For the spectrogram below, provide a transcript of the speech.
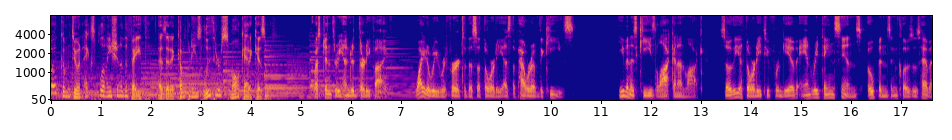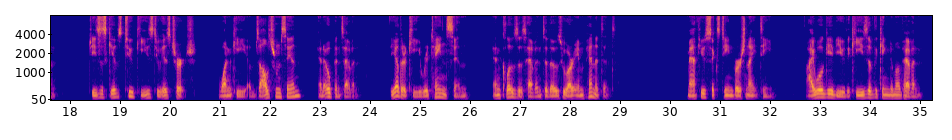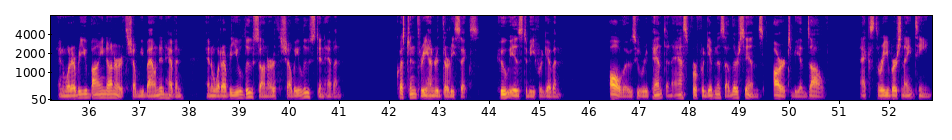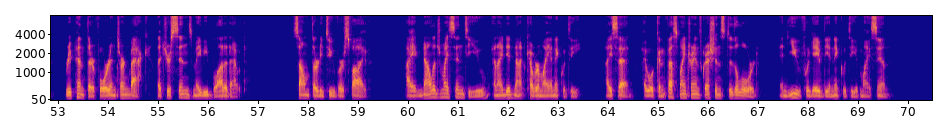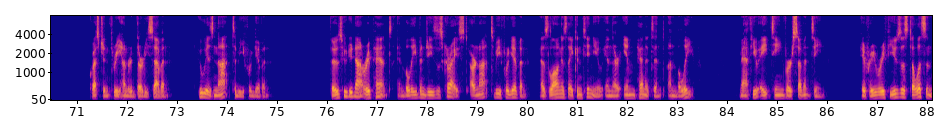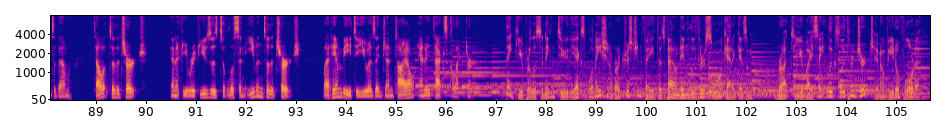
Welcome to an explanation of the faith as it accompanies Luther's Small Catechism. Question 335. Why do we refer to this authority as the power of the keys? Even as keys lock and unlock, so the authority to forgive and retain sins opens and closes heaven. Jesus gives two keys to his church. One key absolves from sin and opens heaven. The other key retains sin and closes heaven to those who are impenitent. Matthew 16, verse 19. I will give you the keys of the kingdom of heaven, and whatever you bind on earth shall be bound in heaven, and whatever you loose on earth shall be loosed in heaven. Question 336. Who is to be forgiven? All those who repent and ask for forgiveness of their sins are to be absolved. Acts 3, verse 19. Repent therefore and turn back, that your sins may be blotted out. Psalm 32, verse 5. I acknowledge my sin to you, and I did not cover my iniquity. I said, I will confess my transgressions to the Lord, and you forgave the iniquity of my sin. Question 337. Who is not to be forgiven? Those who do not repent and believe in Jesus Christ are not to be forgiven as long as they continue in their impenitent unbelief. Matthew 18, verse 17. If he refuses to listen to them, tell it to the church. And if he refuses to listen even to the church, let him be to you as a Gentile and a tax collector. Thank you for listening to the explanation of our Christian faith as found in Luther's Small Catechism, brought to you by St. Luke's Lutheran Church in Oviedo, Florida.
